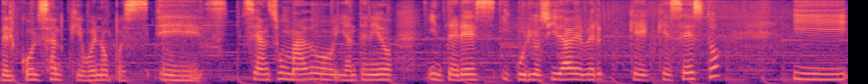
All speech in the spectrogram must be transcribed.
del Colsan que, bueno, pues eh, se han sumado y han tenido interés y curiosidad de ver qué, qué es esto. Y,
